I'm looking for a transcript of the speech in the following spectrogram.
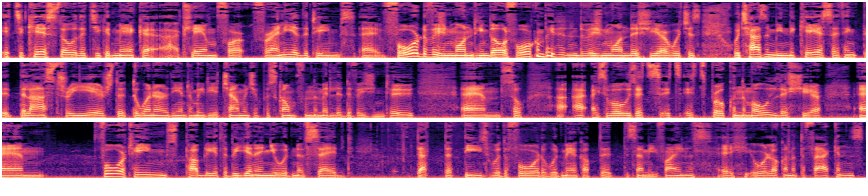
it's a case though that you could make a, a claim for, for any of the teams. Uh, four Division One teams, all four competed in Division One this year, which is which hasn't been the case. I think that the last three years, the, the winner of the Intermediate Championship has come from the middle of Division Two. Um, so I, I, suppose it's it's it's broken the mold this year. Um, four teams probably at the beginning you wouldn't have said that, that these were the four that would make up the, the semi finals. we're looking at the Falcons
